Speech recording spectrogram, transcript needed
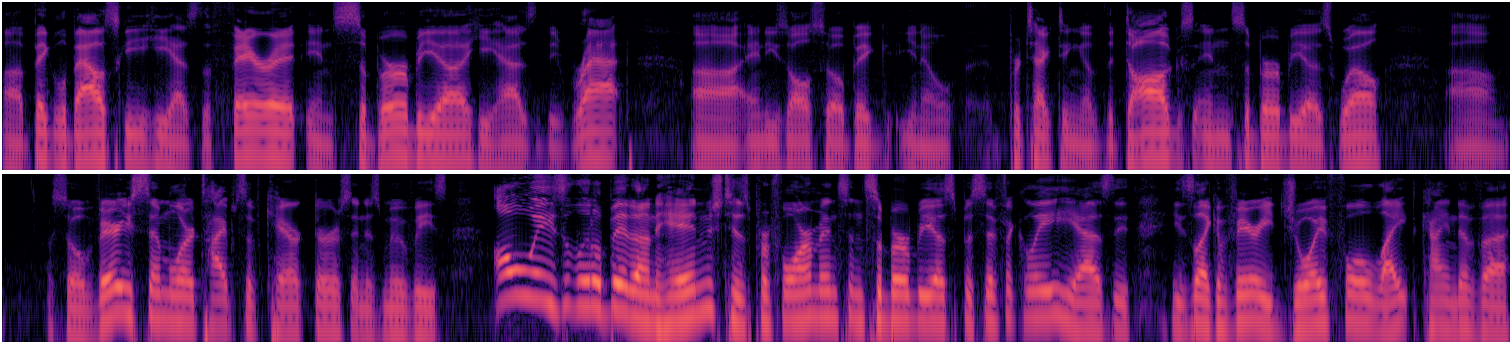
Uh, big Lebowski, he has the ferret in Suburbia. He has the rat, uh, and he's also a big, you know, protecting of the dogs in Suburbia as well. Um, so very similar types of characters in his movies. Always a little bit unhinged. His performance in Suburbia specifically, he has he's like a very joyful, light kind of a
